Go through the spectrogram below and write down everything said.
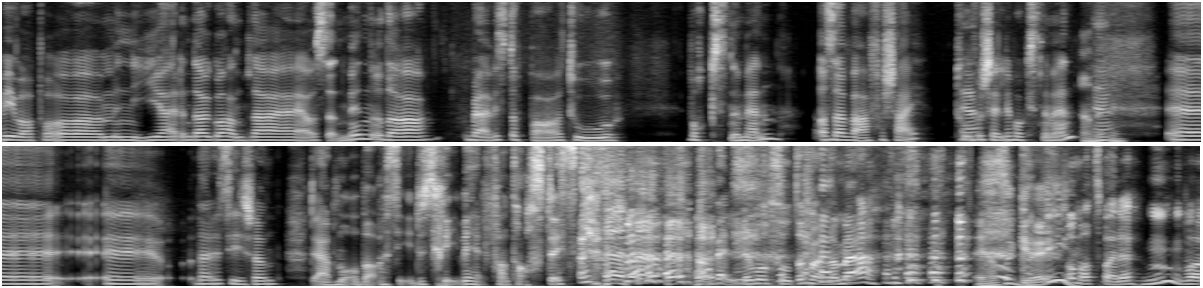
vi var på Meny her en dag og handla, jeg og sønnen min, og da blei vi stoppa av to voksne menn. Altså hver for seg. To Ja. forskjellige voksne menn. Ja, ok. Eh, eh, der de sier sånn Du, jeg må bare si, du skriver helt fantastisk. det er veldig morsomt å følge med. Ja, så gøy! Og Mats bare hm, hva,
